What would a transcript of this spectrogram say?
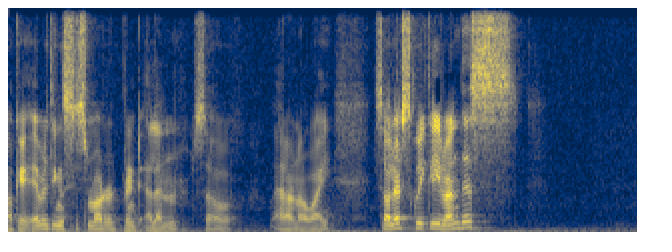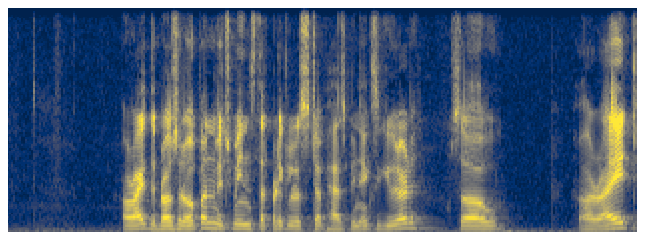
Okay, everything is system ordered print ln, so I don't know why. So let's quickly run this. All right, the browser open, which means that particular step has been executed. So, all right.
